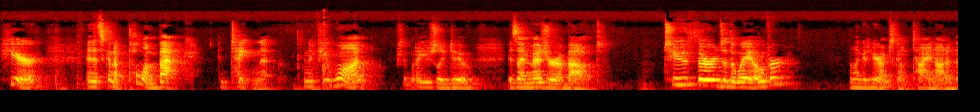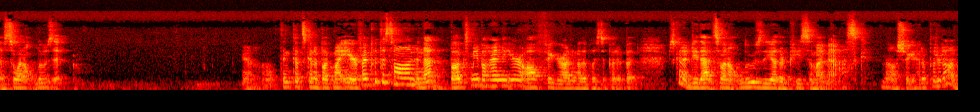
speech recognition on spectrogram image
here, and it's gonna pull them back and tighten it. And if you want, actually what I usually do is I measure about two thirds of the way over. And look at here, I'm just gonna tie a knot in this so I don't lose it. Yeah, I don't think that's gonna bug my ear. If I put this on and that bugs me behind the ear, I'll figure out another place to put it. But I'm just gonna do that so I don't lose the other piece of my mask. And I'll show you how to put it on.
